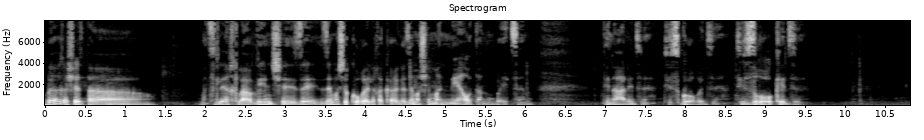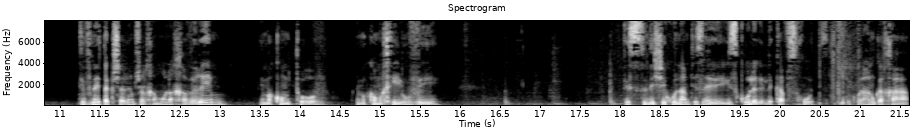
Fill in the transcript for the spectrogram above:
ברגע שאתה מצליח להבין שזה מה שקורה לך כרגע, זה מה שמניע אותנו בעצם, תנעל את זה, תסגור את זה, תזרוק את זה. תבנה את הקשרים שלך מול החברים ממקום טוב, ממקום חיובי. שכולם יזכו לכף זכות, שכולנו ככה,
